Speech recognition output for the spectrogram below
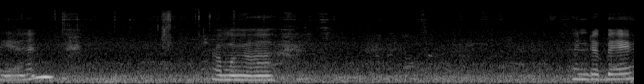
ayan ang mga panda bear.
